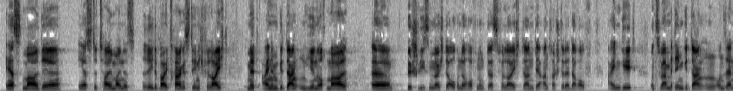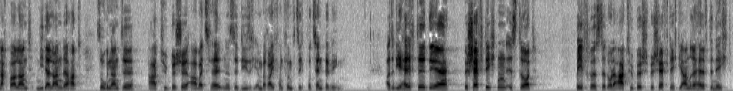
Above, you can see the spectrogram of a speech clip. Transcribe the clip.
erstmal der erste Teil meines Redebeitrages, den ich vielleicht mit einem Gedanken hier nochmal äh, beschließen möchte, auch in der Hoffnung, dass vielleicht dann der Antragsteller darauf eingeht. Und zwar mit dem Gedanken, unser Nachbarland Niederlande hat sogenannte atypische Arbeitsverhältnisse, die sich im Bereich von 50 Prozent bewegen. Also die Hälfte der Beschäftigten ist dort befristet oder atypisch beschäftigt, die andere Hälfte nicht.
